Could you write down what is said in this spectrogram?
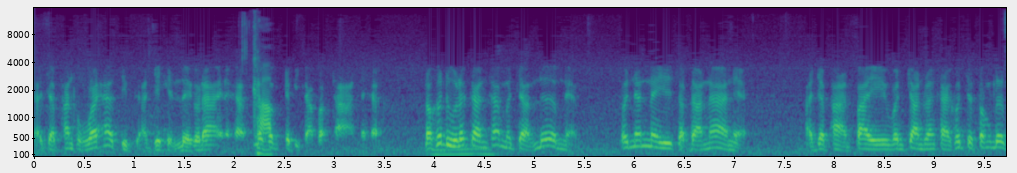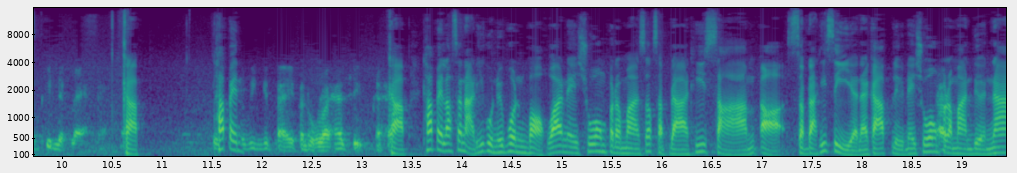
อาจจะพันหกร้อยห้าสิบอาจจะเห็นเลยก็ได้นะครับครัแล้วบก็จะมีการปรับฐานนะครับ เราก็ดูแล้วกันถ้ามันจะเริ่มเนี่ย เพราะฉะนั้นในสัปดาห์หน้าเนี่ย อาจจะผ่านไปวันจันทร์วันอังคารเขาจะต้องเริ่มขึ้นแรงๆนะครับ ถ้าเป็นวิ่งขึ้นไปพันหกร้อยห้าสิบนะคครับรับถ้าเป็นลักษณะที่คุณนิพนธ์บอกว่าในช่วงประมาณสักสัปดาห์ที่3เอ่อสัปดาห์ที่4อะนะครับหรือในช่วงประมาณเดือนหน้า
